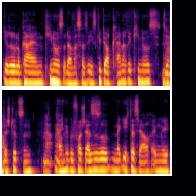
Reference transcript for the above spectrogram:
ihre lokalen Kinos oder was weiß ich. Es gibt ja auch kleinere Kinos zu Ja. unterstützen. ja, Kann ich mir gut vorstellen. Also so merke ich das ja auch irgendwie.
